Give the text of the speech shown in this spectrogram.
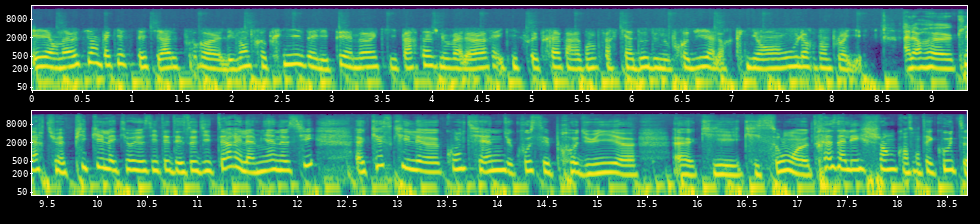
Et on a aussi un paquet spécial pour euh, les entreprises et les PME qui partagent nos valeurs et qui souhaiteraient par exemple faire cadeau de nos produits à leurs clients ou leurs employés. Alors euh, Claire, tu as piqué la curiosité des auditeurs et la mienne aussi. Euh, qu'est-ce qu'ils contiennent du coup ces produits qui, qui, sont très alléchants quand on t'écoute?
